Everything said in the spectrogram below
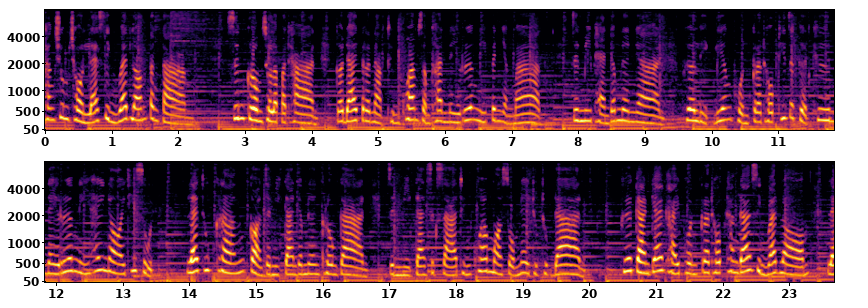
ทั้งชุมชนและสิ่งแวดล้อมต่างๆ ซึ่งกรมชลประทานก็ได้ตระหนักถึงความสำคัญในเรื่องนี้เป็นอย่างมาก จึงมีแผนดำเนินงาน เพื่อหลีกเลี่ยงผลกระทบที่จะเกิดขึ้นในเรื่องนี้ให้น้อยที่สุดและทุกครั้งก่อนจะมีการดำเนินโครงการ จึงมีการศึกษาถึงความเหมาะสมในทุกๆด้าน เพื่อการแก้ไขผลกระทบทางด้านสิ่งแวดล้อม และ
